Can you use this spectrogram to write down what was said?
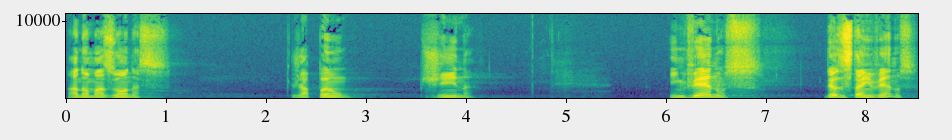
Lá no Amazonas? Japão? China? Em Vênus? Deus está em Vênus?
